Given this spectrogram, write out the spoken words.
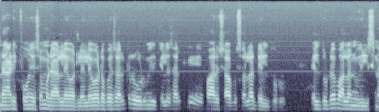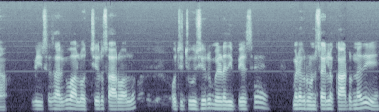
డాడీకి ఫోన్ చేస్తే మా డాడీ లేవట్లేదు. లేవకపోయేసరికి రోడ్డు మీదకి వెళ్ళేసరికి ఫారెస్ట్ ఆఫీసర్లు అటు వెళ్తురు వెళ్తుంటే వాళ్ళని పిలిచిన. పిలిచేసరికి వాళ్ళు వచ్చారు సార్ వాళ్ళు వచ్చి చూసిరు మెడ తిప్పేస్తే మెడకు రెండు సైడ్ల కాటు ఉన్నది.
